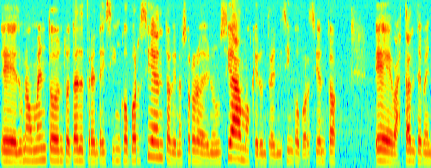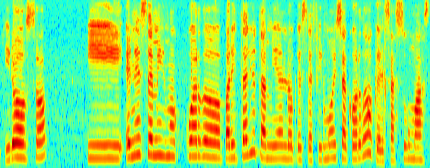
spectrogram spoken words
eh, de un aumento de un total del 35%, que nosotros lo denunciamos, que era un 35% eh, bastante mentiroso. Y en ese mismo acuerdo paritario también lo que se firmó y se acordó que esas sumas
